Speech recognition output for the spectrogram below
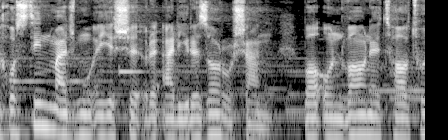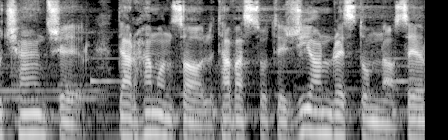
نخستین مجموعه شعر علیرضا روشن با عنوان تاتو چند شعر در همان سال توسط ژیان رستم ناصر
